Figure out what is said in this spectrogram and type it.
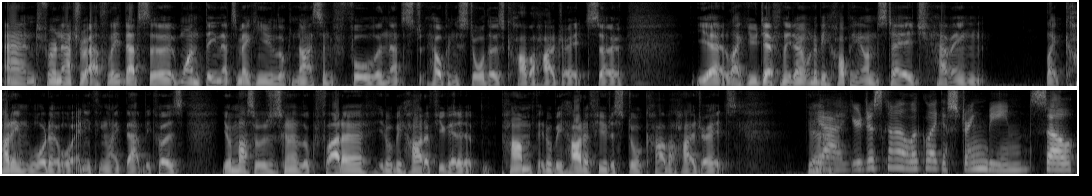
And for a natural athlete, that's the one thing that's making you look nice and full, and that's helping store those carbohydrates. So, yeah, like you definitely don't want to be hopping on stage having like cutting water or anything like that because your muscles are just going to look flatter. It'll be harder if you get it a pump. It'll be harder for you to store carbohydrates. Yeah. yeah, you're just going to look like a string bean. So,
